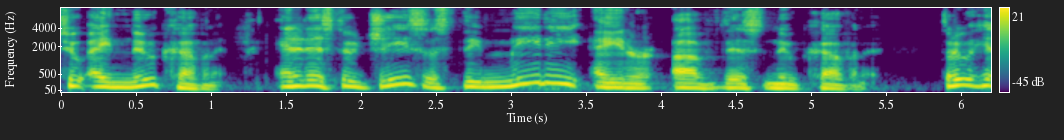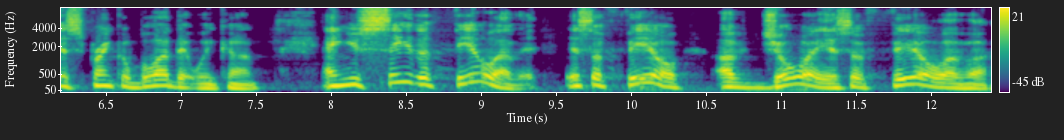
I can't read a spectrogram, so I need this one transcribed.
to a new covenant. And it is through Jesus, the mediator of this new covenant, through his sprinkled blood that we come. And you see the feel of it. It's a feel of joy. It's a feel of a,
